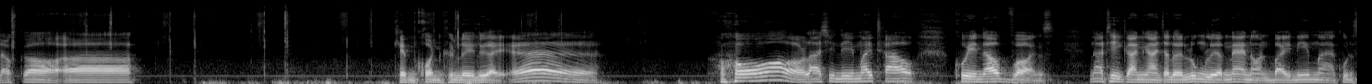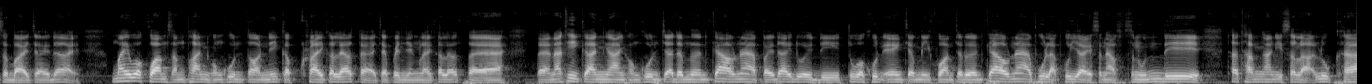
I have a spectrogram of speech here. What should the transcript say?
แล้วก็เออ เข้มข้นขึ้นเรื่อยๆ เออโอ้ราชินีไม้เท้า Queen of Wands หน้าที่การงานเจริญรุ่งเรืองแน่นอนใบนี้มาคุณสบายใจได้ ไม่ว่าความสัมพันธ์ของคุณตอนนี้กับใครก็แล้วแต่จะเป็นอย่างไรก็แล้วแต่ แต่หน้าที่การงานของคุณจะดำเนินก้าวหน้าไปได้ด้วยดี ตัวคุณเองจะมีความเจริญก้าวหน้า ผู้หลักผู้ใหญ่สนับสนุนดี ถ้าทำงานอิสระลูกค้า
